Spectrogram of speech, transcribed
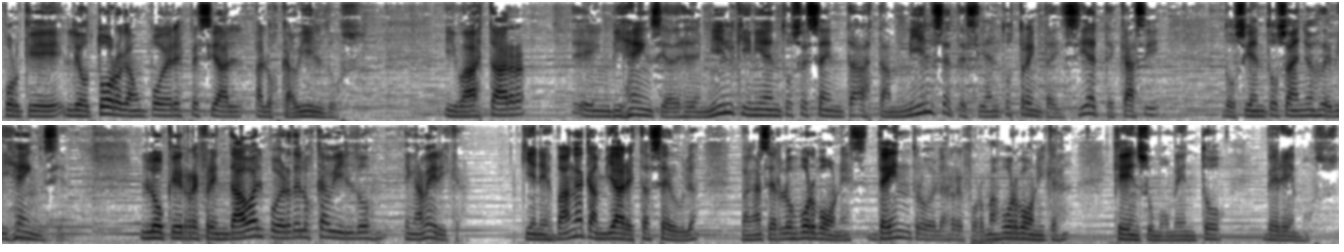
porque le otorga un poder especial a los cabildos y va a estar en vigencia desde 1560 hasta 1737, casi 200 años de vigencia, lo que refrendaba el poder de los cabildos en América. Quienes van a cambiar esta cédula van a ser los Borbones dentro de las reformas borbónicas que en su momento veremos.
